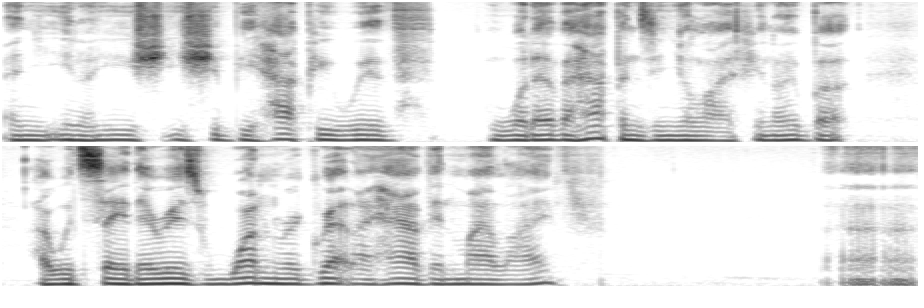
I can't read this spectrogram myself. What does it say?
and you know, you sh- you should be happy with whatever happens in your life, you know. But I would say there is one regret I have in my life, uh,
